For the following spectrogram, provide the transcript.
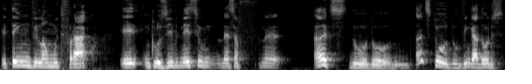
ele tem um vilão muito fraco, e, inclusive nesse nessa né, antes do, do antes do, do, Vingadores,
